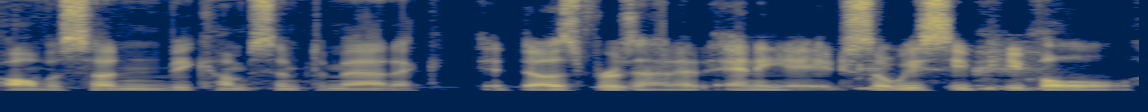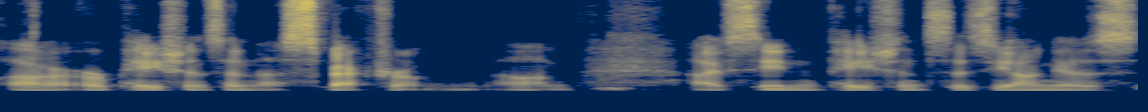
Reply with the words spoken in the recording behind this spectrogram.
all of a sudden become symptomatic? It does present at any age. So we see people uh, or patients in a spectrum. Um, I've seen patients as young as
